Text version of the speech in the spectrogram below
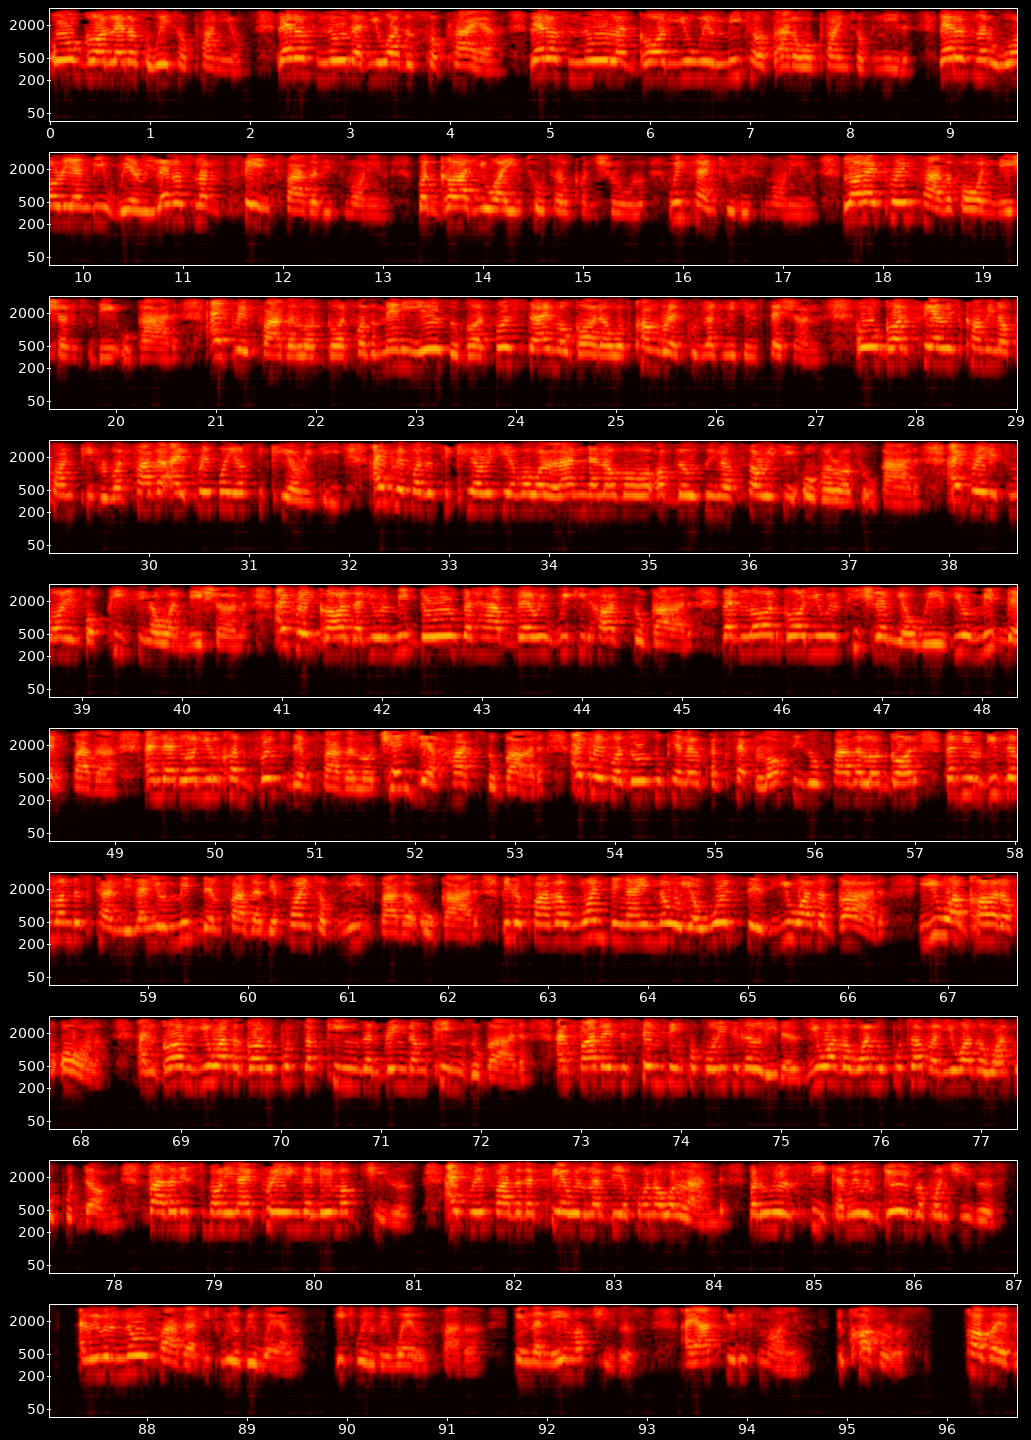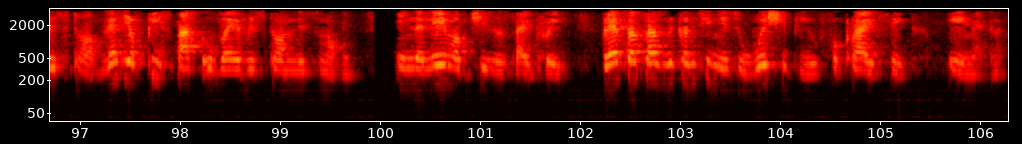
Oh God, let us wait upon you. Let us know that you are the supplier. Let us know that God, you will meet us at our point of need. Let us not worry and be weary. Let us not faint, Father, this morning. But God, you are in total control. We thank you this morning. Lord, I pray, Father, for our nation today, oh God. I pray, Father, Lord God, for the many years, oh God, first time, oh God, our Congress could not meet in session. Oh God, fear is coming upon people, but Father, I pray for your security. I pray for the security of our land and of, our, of those in authority over us, oh God. I pray this morning for peace in our nation. I pray, God, that you will meet those that have very wicked hearts, oh God. That, Lord God, you will teach them your ways. You'll meet them, Father. And that, Lord, you'll convert them, Father, Lord. Change their hearts, oh God. I pray for those who cannot accept losses, oh Father, Lord God, that you'll give them understanding and you'll meet them, Father, at their point of need, Father, oh God. Because, Father, one thing I know, your word says you are the God. You are God of all. And God, you are the God who puts up kings and bring down kings, oh God. And Father, it's the same thing for political leaders. You are the one who put up and you are the one who put down. Father, this morning I pray in the name of Jesus. I pray, Father, that fear will not be upon our land, but we will seek and we will gaze upon Jesus. And we will know, Father, it will be well. It will be well, Father. In the name of Jesus, I ask you this morning to cover us. Cover every storm. Let your peace pass over every storm this morning. In the name of Jesus, I pray. Bless us as we continue to worship you for Christ's sake. Amen.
